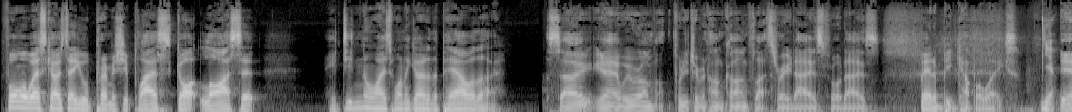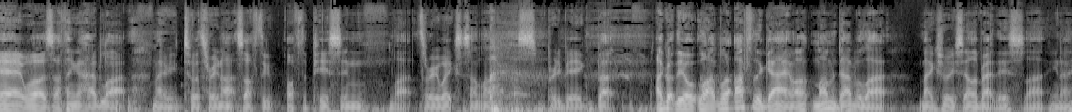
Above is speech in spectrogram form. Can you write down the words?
Former West Coast Eagle Premiership player Scott Lycett. He didn't always want to go to the power though. So yeah, we were on footy trip in Hong Kong for like three days, four days. Been a big couple of weeks. Yeah. Yeah, it was. I think I had like maybe two or three nights off the off the piss in like three weeks or something like that. That's pretty big. But I got the like well, after the game, I, mum and dad were like, "Make sure you celebrate this. Like, you know,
